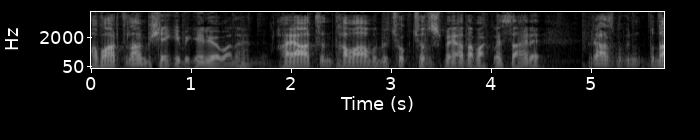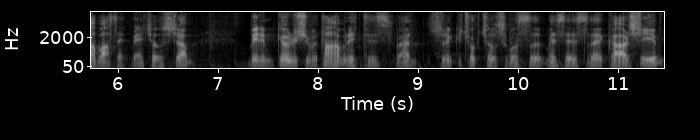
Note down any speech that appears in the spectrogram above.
abartılan bir şey gibi geliyor bana. Hayatın tamamını çok çalışmaya adamak vesaire. Biraz bugün buna bahsetmeye çalışacağım. Benim görüşümü tahmin ettiniz. Ben sürekli çok çalışması meselesine karşıyım.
